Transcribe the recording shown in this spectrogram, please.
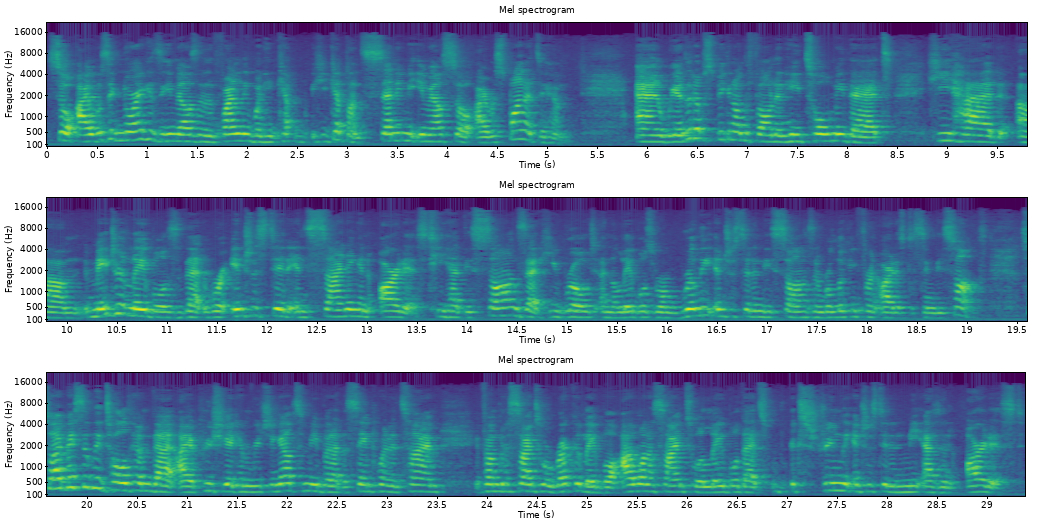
So i was ignoring his emails and then finally when he kept he kept on sending me emails so i responded to him and we ended up speaking on the phone and he told me that he had um, major labels that were interested in signing an artist. He had these songs that he wrote and the labels were really interested in these songs and were looking for an artist to sing these songs. So I basically told him that I appreciate him reaching out to me, but at the same point in time, if I'm going to sign to a record label, I want to sign to a label that's extremely interested in me as an artist,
